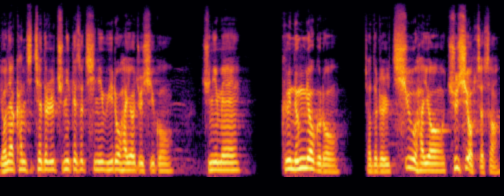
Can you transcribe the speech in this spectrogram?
연약한 지체들을 주님께서 친히 위로하여 주시고 주님의 그 능력으로 저들을 치유하여 주시옵소서.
